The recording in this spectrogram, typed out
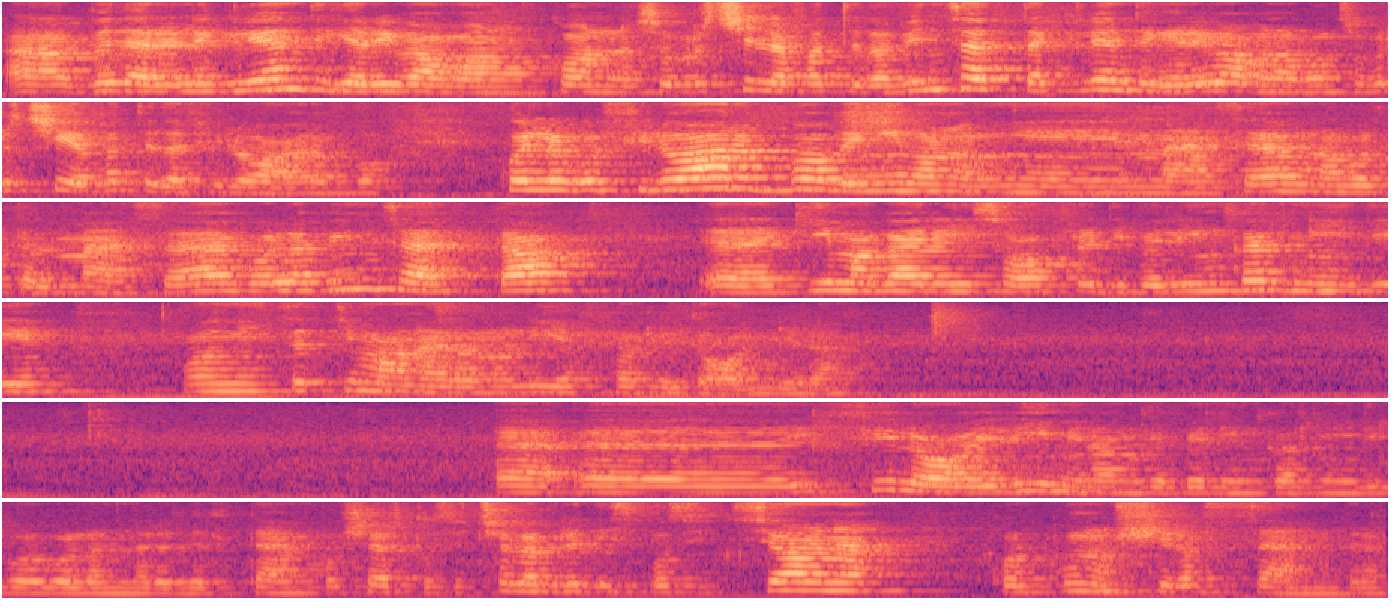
a vedere le clienti che arrivavano con sopracciglia fatte da pinzetta e clienti che arrivavano con sopracciglia fatte da filo arabo. Quelle col filo arabo venivano ogni mese, una volta al mese, con la pinzetta eh, chi magari soffre di peli incarniti ogni settimana erano lì a farli togliere. Eh, il filo elimina anche peli incarniti poi con l'andare del tempo. Certo, se c'è la predisposizione, qualcuno uscirà sempre.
